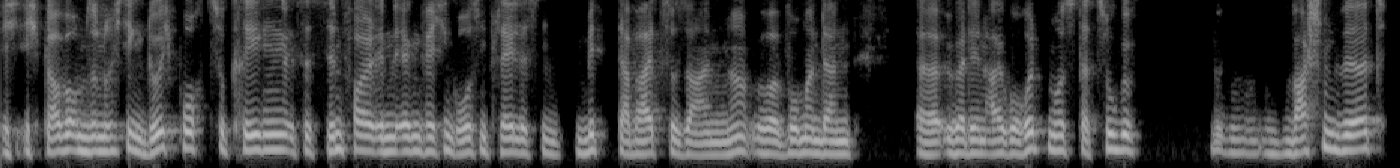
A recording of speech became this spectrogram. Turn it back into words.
Ich, ich glaube, um so einen richtigen Durchbruch zu kriegen, ist es sinnvoll, in irgendwelchen großen Playlisten mit dabei zu sein, ne? wo man dann äh, über den Algorithmus dazu ge- gewaschen wird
